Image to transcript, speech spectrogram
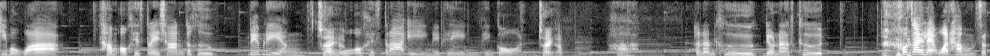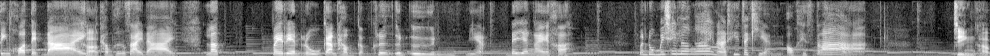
กี้บอกว่าทำ orchestration ก็คือเรียบเรียงของวงออเคสตราเองในเพลงเพลงก่อน ใช่ครับค่ะ อันนั้นคือเดี๋ยวนะคือ เข้าใจแหละว่าทำ string quartet ได้ทำเครื่องสายได้ แล้ว ไปเรียนรู้การทำกับเครื่องอื่นๆ เนี่ยได้ยังไงคะ มันดูไม่ใช่เรื่องง่ายนะ ที่จะเขียนออเคสตรา จริงครับ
